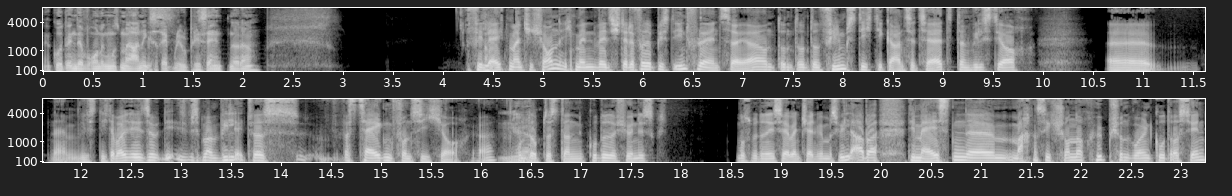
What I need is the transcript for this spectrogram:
na gut, in der Wohnung muss man auch nichts repräsentieren, oder? Vielleicht manche schon. Ich meine, wenn stell dir vor, du bist Influencer, ja, und, und, und, und filmst dich die ganze Zeit, dann willst du ja auch, äh, nein, willst nicht, aber also, man will etwas, was zeigen von sich auch, ja. Ja. Und ob das dann gut oder schön ist, muss man dann eh selber entscheiden, wie man es will. Aber die meisten äh, machen sich schon noch hübsch und wollen gut aussehen.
